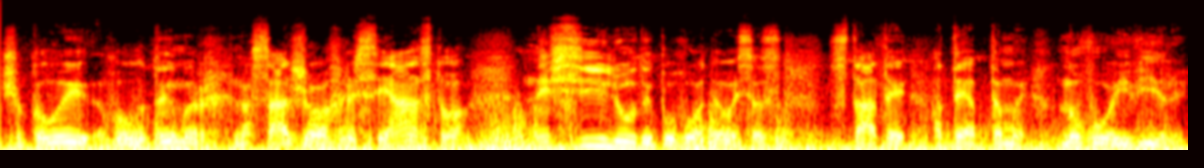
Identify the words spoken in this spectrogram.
що коли Володимир насаджував християнство, не всі люди погодилися стати адептами нової віри.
